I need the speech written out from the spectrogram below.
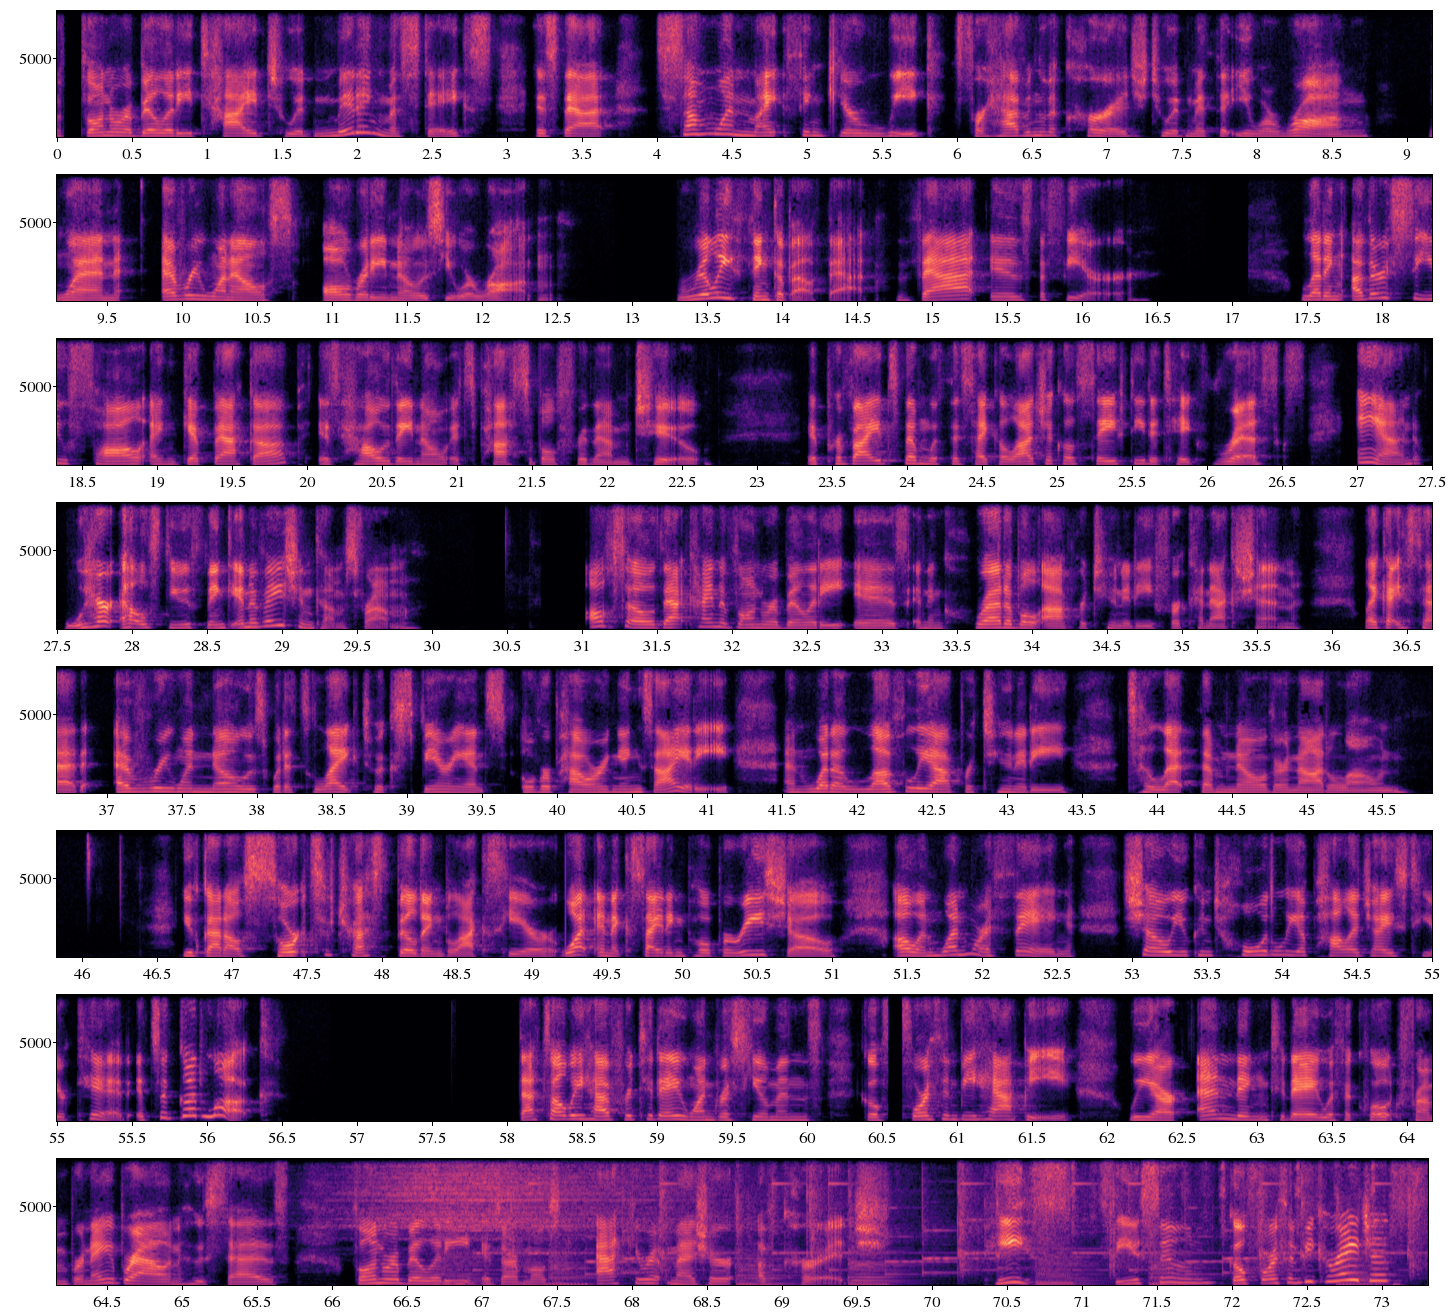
The vulnerability tied to admitting mistakes is that someone might think you're weak for having the courage to admit that you were wrong when everyone else already knows you were wrong. Really think about that. That is the fear. Letting others see you fall and get back up is how they know it's possible for them too. It provides them with the psychological safety to take risks. And where else do you think innovation comes from? Also, that kind of vulnerability is an incredible opportunity for connection. Like I said, everyone knows what it's like to experience overpowering anxiety, and what a lovely opportunity to let them know they're not alone. You've got all sorts of trust building blocks here. What an exciting potpourri Sho. Oh, and one more thing Sho you can totally apologize to your kid. It's a good look. That's all we have for today, wondrous humans. Go forth and be happy. We are ending today with a quote from Brene Brown, who says, Vulnerability is our most accurate measure of courage. Peace. See you soon. Go forth and be courageous.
